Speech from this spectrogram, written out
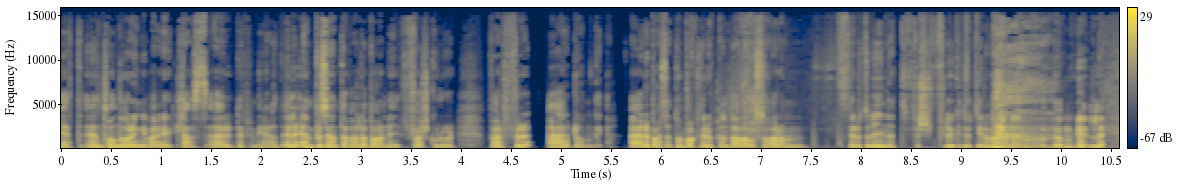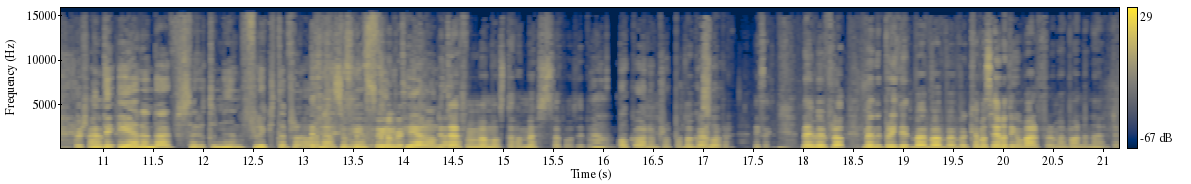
ett, en tonåring i varje klass är deprimerad, eller en procent av alla barn i förskolor, varför är de det? Är det bara så att de vaknar upp en dag och så har de serotoninet flugit ut genom öronen. Och de är, Och det är den där serotoninflykten från öronen som är så irriterande. Det är därför man måste ha mössa på sig. På Och öronproppar när och man sover. Exakt. Nej men förlåt. Men på riktigt, vad, vad, vad, kan man säga någonting om varför de här barnen är det?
